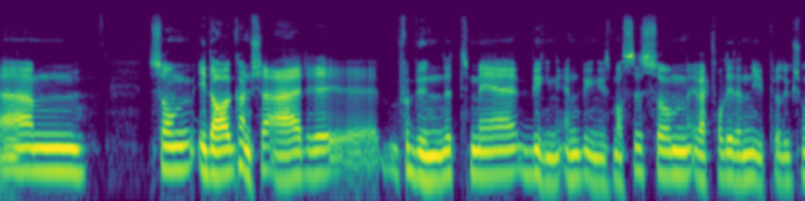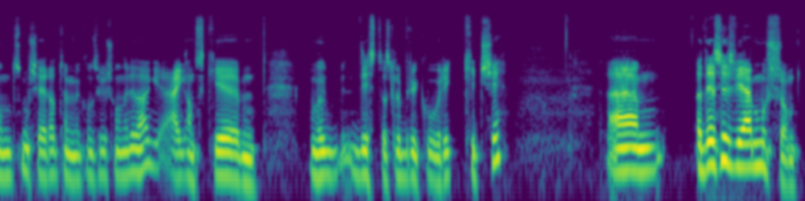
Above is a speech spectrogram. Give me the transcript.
Um, som i dag kanskje er eh, forbundet med bygning, en bygningsmasse som i hvert fall i den nyproduksjonen som skjer av tømmerkonstruksjoner i dag, er ganske Driste oss til å bruke ordet kitschy. Um, og Det syns vi er morsomt,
